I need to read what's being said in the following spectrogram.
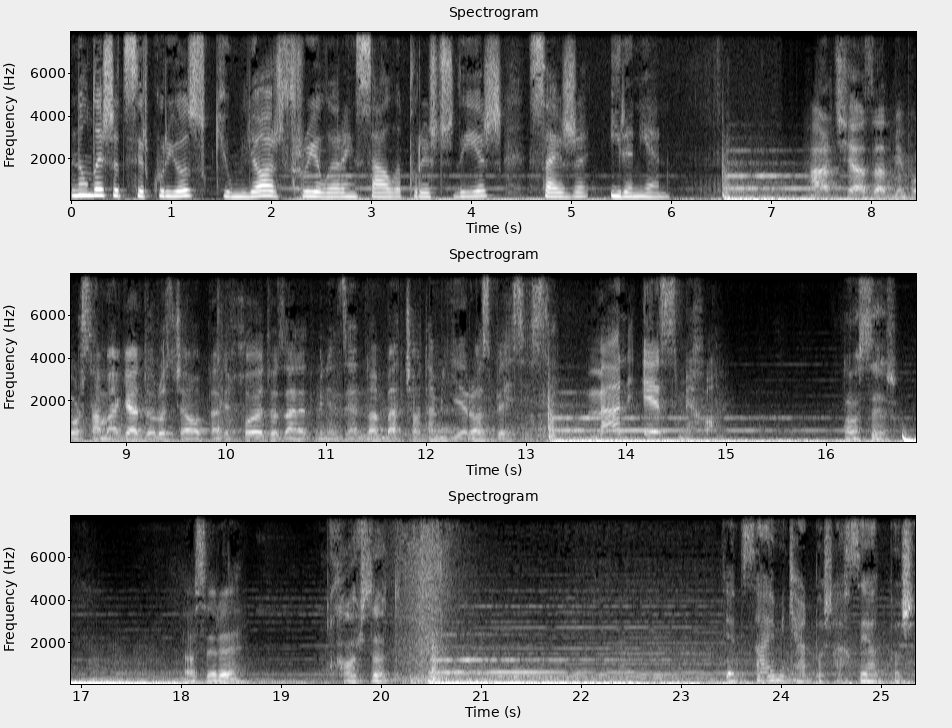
não deixa de ser curioso que o melhor thriller em sala por estes dias seja iraniano. هرچی ازت می‌پرسم اگر درست جواب ندی خودت و زنت میرین زندان بچهاتم یه راست بهسیستی من اسم می‌خوام. ناصر. ناصره؟ خاکزاد. یعنی سعی می‌کرد با شخصیت باشه.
